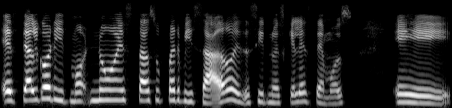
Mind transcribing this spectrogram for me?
Este algoritmo no está supervisado, es decir, no es que le estemos eh,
